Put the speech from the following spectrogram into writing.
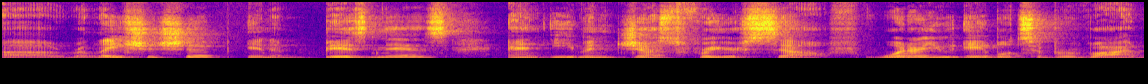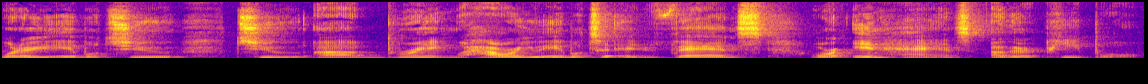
a, relationship, in a business, and even just for yourself. What are you able to provide? What are you able to to uh, bring? How are you able to advance or enhance other people?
